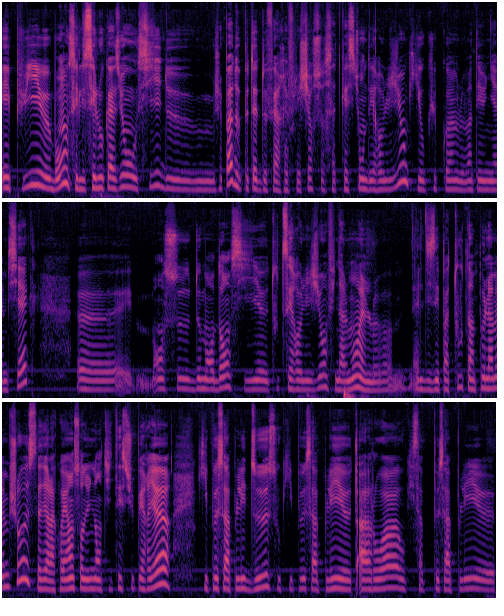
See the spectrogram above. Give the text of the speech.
Et puis, euh, bon, c'est l'occasion aussi de, je sais pas, de peut-être de faire réfléchir sur cette question des religions qui occupe quand même le 21e siècle, euh, en se demandant si euh, toutes ces religions, finalement, elles ne disaient pas toutes un peu la même chose, c'est-à-dire la croyance en une entité supérieure qui peut s'appeler Zeus ou qui peut s'appeler Taroa ou qui peut s'appeler...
